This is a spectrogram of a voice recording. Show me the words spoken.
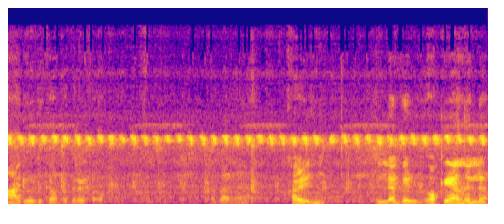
ആരും എടുക്കാൻ പറ്റില്ല കേട്ടോ. അതങ്ങനെ. കഴിഞ്ഞു. എല്ലാം കഴിഞ്ഞു. ഓക്കെ ആണല്ലോ.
